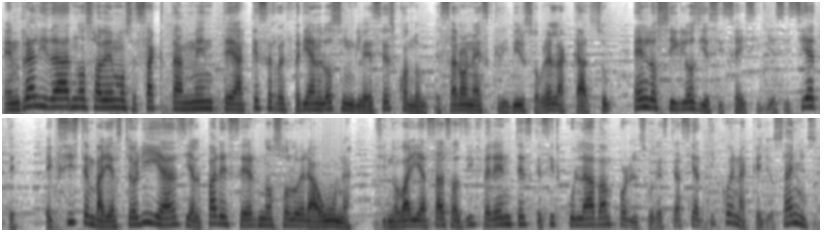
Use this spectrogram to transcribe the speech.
En realidad no sabemos exactamente a qué se referían los ingleses cuando empezaron a escribir sobre la catsup en los siglos XVI y XVII. Existen varias teorías y al parecer no solo era una, sino varias salsas diferentes que circulaban por el sureste asiático en aquellos años,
